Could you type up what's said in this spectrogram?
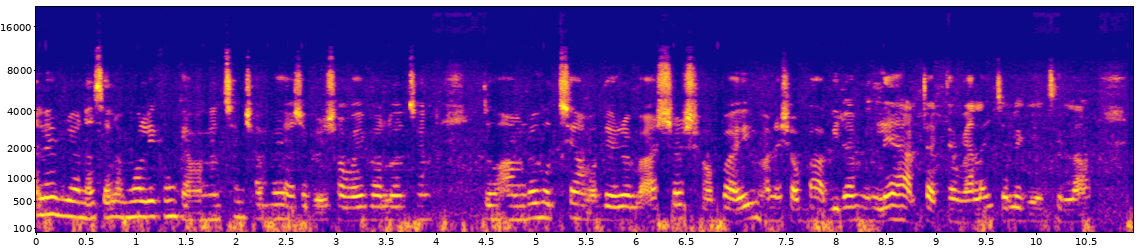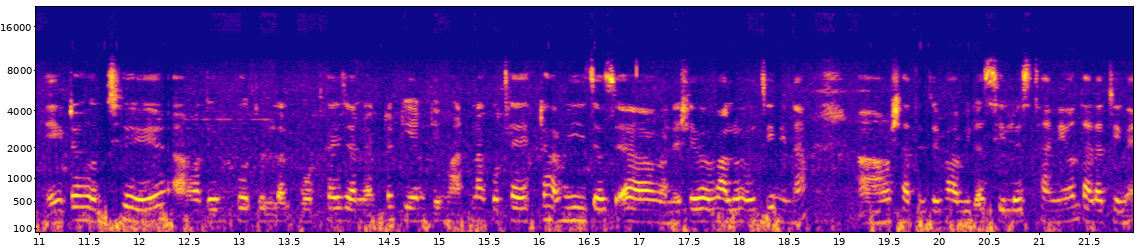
হ্যালো এভরিওয়ান, আসসালামু আলাইকুম। কেমন আছেন সবাই? আশা করি সবাই ভালো আছেন। তো আমরা হচ্ছে আমাদের বাসার সবাই মানে সব ভাবিরা মিলে হাঁটতে হাঁটতে মেলায় চলে গিয়েছিলাম। এটা হচ্ছে আমাদের ফতুল্লার কোথায় যেন একটা টিএনটি মাঠ না, কোথায় একটা আমি মানে সেভাবে ভালোভাবে চিনি না। আমার সাথে যে ভাবিরা ছিল স্থানীয়, তারা চিনে।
